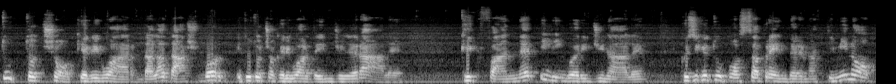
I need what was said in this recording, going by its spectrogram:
tutto ciò che riguarda la dashboard e tutto ciò che riguarda in generale ClickFunnels in lingua originale, così che tu possa prendere un attimino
